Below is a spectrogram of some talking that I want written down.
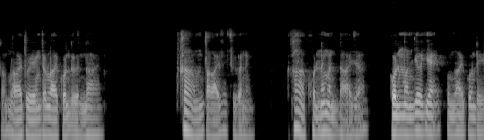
ทำลายตัวเองทำลายคนอื่นได้ฆ่ามันตายเสือหนึ่ง ฆ่าคนนั้นมันตายซะคนมันเยอะแยะทำลายคนดี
